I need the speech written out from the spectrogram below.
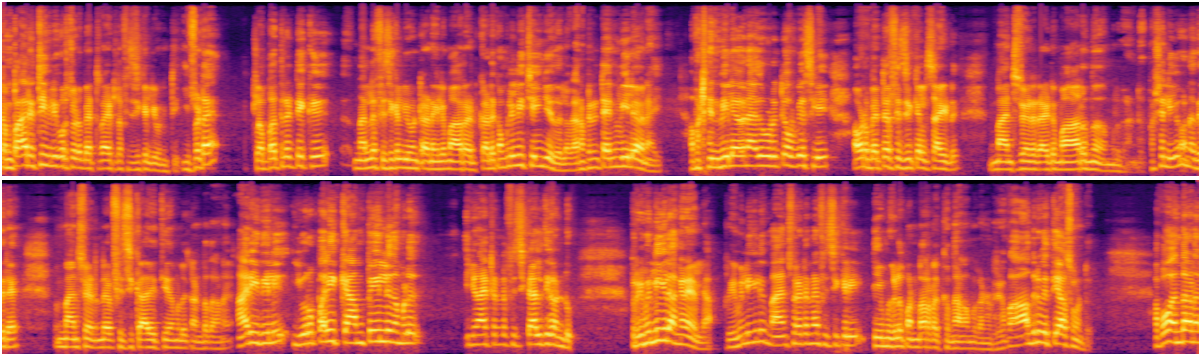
കമ്പാരിറ്റീവ്ലി കുറച്ചുകൂടെ ബെറ്റർ ആയിട്ടുള്ള ഫിസിക്കൽ യൂണിറ്റ് ഇവിടെ ക്ലബ് അത്ലറ്റിക് നല്ല ഫിസിക്കൽ യൂണിറ്റ് ആണെങ്കിലും ആ റെഡ് കാർഡ് കംപ്ലീറ്റ്ലി ചേഞ്ച് ചെയ്തല്ലോ. കാരണം പിന്നെ ടെൻ വി ലെവനായി അപ്പോൾ ടെൻ വി ലെവൻ ആയതുകൊണ്ട് ഒബ്വിയസ്ലി അവിടെ ബെറ്റർ ഫിസിക്കൽ സൈഡ് മാഞ്ചസ്റ്റർ ആയിട്ട് മാറുന്നത് നമ്മൾ കണ്ടു. പക്ഷേ ലിയോണെതിരെ യുണൈറ്റഡിന്റെ ഫിസിക്കാലിറ്റി നമ്മൾ കണ്ടതാണ്. ആ രീതിയിൽ യൂറോപ്പ ലീഗ് ക്യാമ്പയിനിൽ നമ്മൾ യുണൈറ്റഡിന്റെ ഫിസിക്കാലിറ്റി കണ്ടു. പ്രീമിയർ ലീഗിൽ അങ്ങനെയല്ല. പ്രീമിയർ ലീഗിൽ മാഞ്ചസ്റ്റർ തന്നെ ഫിസിക്കലി ടീമുകൾ പണ്ടാറക്കുന്നതാണ് നമ്മൾ കണ്ടുകൊണ്ടിരിക്കുന്നത് അപ്പോൾ അതൊരു വ്യത്യാസമുണ്ട് അപ്പോൾ എന്താണ്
